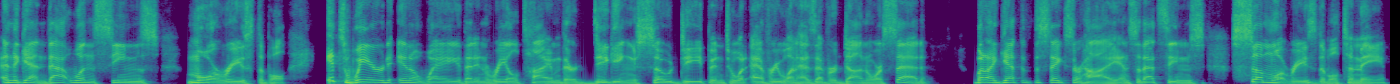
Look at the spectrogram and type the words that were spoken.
And again, that one seems more reasonable. It's weird in a way that in real time they're digging so deep into what everyone has ever done or said, but I get that the stakes are high and so that seems somewhat reasonable to me.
